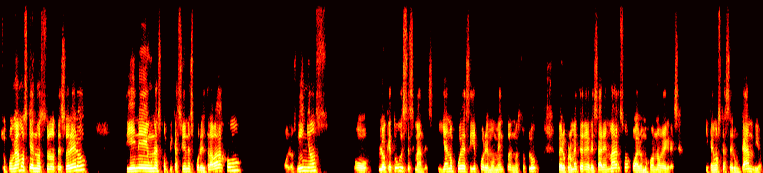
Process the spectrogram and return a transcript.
Supongamos que nuestro tesorero tiene unas complicaciones por el trabajo o los niños o lo que tú gustes mandes y ya no puedes ir por el momento en nuestro club, pero promete regresar en marzo o a lo mejor no regresa y tenemos que hacer un cambio.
